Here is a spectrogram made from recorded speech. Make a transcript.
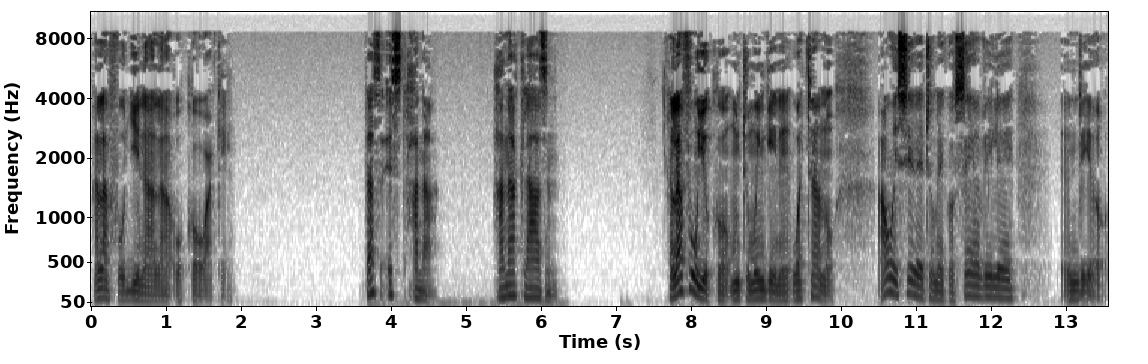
halafu jina la ukoo wake. Das ist Hanna. Hanna Klasen. halafu yuko mtu mwingine wa tano. Au isiwe tumekosea vile ndiyo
